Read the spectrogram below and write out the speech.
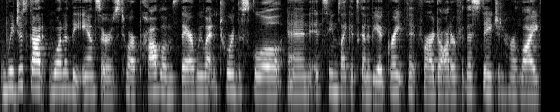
we just got one of the answers to our problems there. We went and toured the school, and it seems like it's going to be a great fit for our daughter for this stage in her life.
